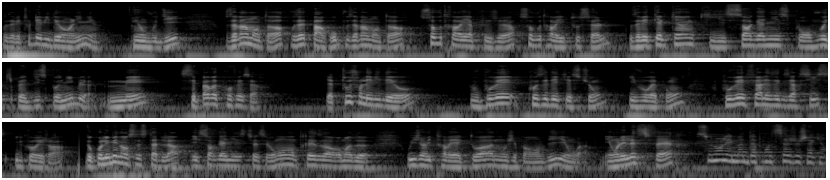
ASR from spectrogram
Vous avez toutes les vidéos en ligne et on vous dit vous avez un mentor, vous êtes par groupe, vous avez un mentor, soit vous travaillez à plusieurs, soit vous travaillez tout seul. Vous avez quelqu'un qui s'organise pour vous et qui peut être disponible, mais c'est pas votre professeur. Il y a tout sur les vidéos. Vous pouvez poser des questions, il vous répond pouvez faire les exercices, il corrigera. Donc on les met dans ce stade-là et ils s'organisent. c'est vraiment un trésor en mode oui, j'ai envie de travailler avec toi, non, j'ai pas envie, et on, voilà. Et on les laisse faire. Selon les modes d'apprentissage de chacun.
